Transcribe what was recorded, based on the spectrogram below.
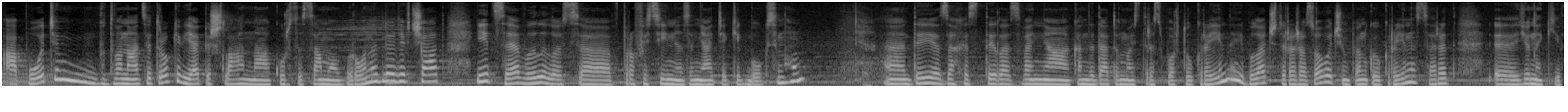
А потім, в 12 років, я пішла на курси самооборони для дівчат, і це вилилося в професійне заняття кікбоксингом е, де я захистила звання кандидата в майстри спорту України і була чотириразовою чемпіонкою України серед е, юнаків.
